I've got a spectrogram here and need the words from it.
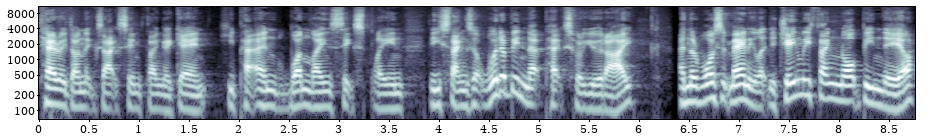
Terry done the exact same thing again. He put in one lines to explain these things that would have been nitpicks for you or I, and there wasn't many. Like the Janeway thing not being there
